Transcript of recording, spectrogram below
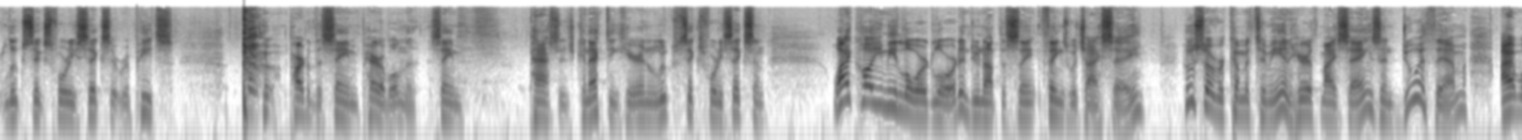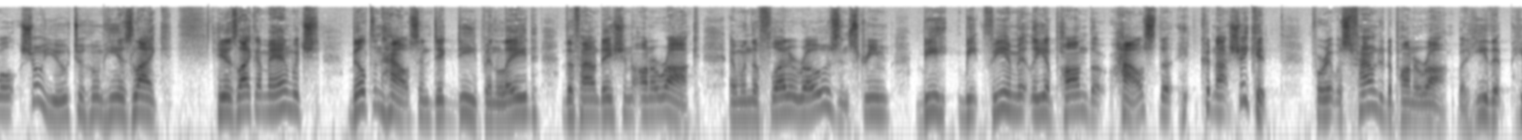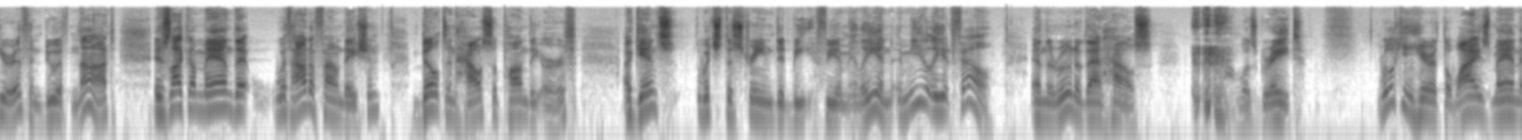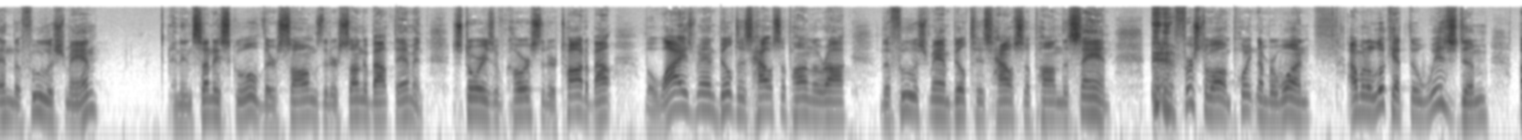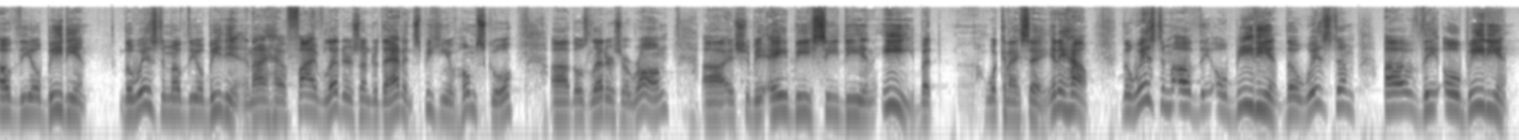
Luke 6 46, it repeats part of the same parable in the same passage, connecting here in Luke 6 46. And why call ye me Lord, Lord, and do not the things which I say? Whosoever cometh to me and heareth my sayings and doeth them, I will show you to whom he is like. He is like a man which built an house and digged deep and laid the foundation on a rock. And when the flood arose and stream beat vehemently upon the house, the, he could not shake it, for it was founded upon a rock. But he that heareth and doeth not is like a man that without a foundation built an house upon the earth, against which the stream did beat vehemently, and immediately it fell and the ruin of that house was great. We're looking here at the wise man and the foolish man. And in Sunday school, there's songs that are sung about them and stories, of course, that are taught about the wise man built his house upon the rock, the foolish man built his house upon the sand. First of all, in point number one, I want to look at the wisdom of the obedient the wisdom of the obedient. And I have five letters under that. And speaking of homeschool, uh, those letters are wrong. Uh, it should be A, B, C, D, and E. But what can I say? Anyhow, the wisdom of the obedient, the wisdom of the obedient.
